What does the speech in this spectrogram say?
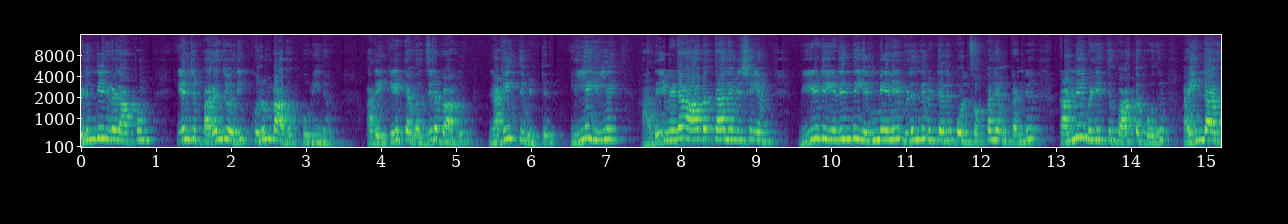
எழுந்தீர்களாக்கும் என்று பரஞ்சோதி குறும்பாக கூறினான் அதை கேட்ட வஜ்ரபாகு நகைத்துவிட்டு இல்லை இல்லை அதைவிட ஆபத்தான விஷயம். வீடு இடிந்து என் மேலே விழுந்து விட்டது போல் சொப்பனம் கண்டு கண்ணை விழித்து பார்த்தபோது ஐந்தாறு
